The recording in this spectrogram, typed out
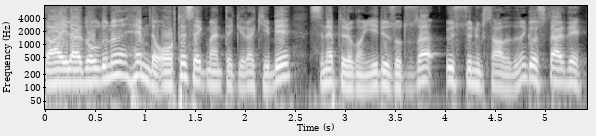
daha ileride olduğunu hem de orta segmentteki rakibi Snapdragon 730'a üstünlük sağladığını gösterdi.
